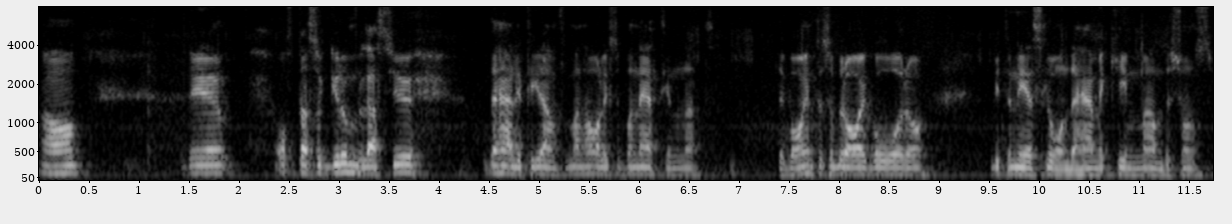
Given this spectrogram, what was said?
Ja. Det, ofta så grumlas ju det här lite grann för man har liksom på näthinnan att det var inte så bra igår och lite nedslående här med Kim Anderssons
